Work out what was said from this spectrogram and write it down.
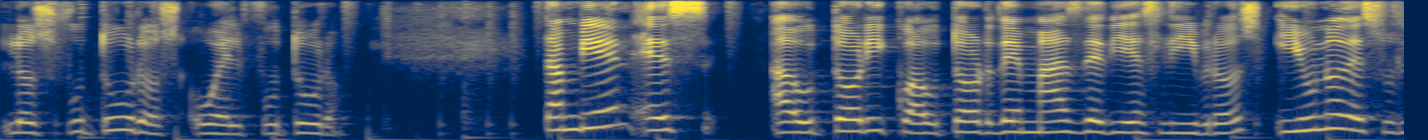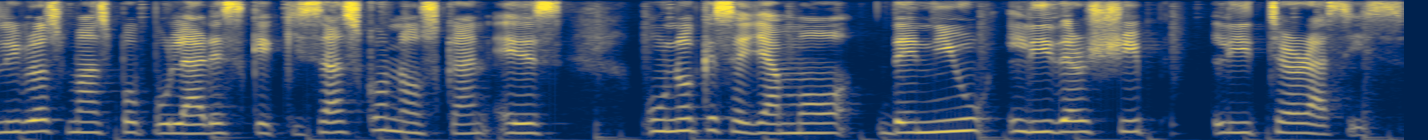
los futuros o el futuro. También es autor y coautor de más de 10 libros y uno de sus libros más populares que quizás conozcan es uno que se llamó The New Leadership Literacies.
